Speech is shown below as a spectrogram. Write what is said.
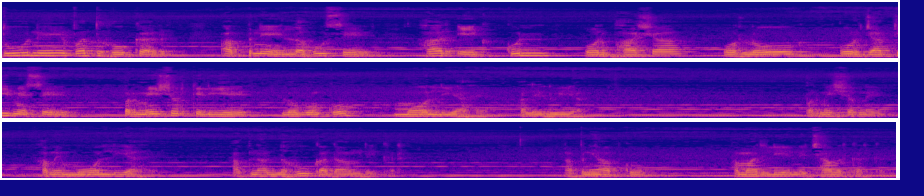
तूने वध होकर अपने लहू से हर एक कुल और भाषा और लोग और जाति में से परमेश्वर के लिए लोगों को मोल लिया है। हालेलुया। परमेश्वर ने हमें मोल लिया है अपना लहू का दाम देकर, अपने आप को हमारे लिए निछावर कर कर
